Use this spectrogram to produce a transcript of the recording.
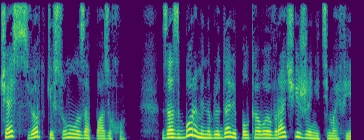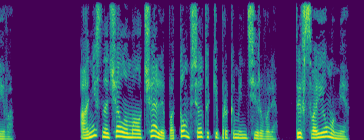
часть свертки сунула за пазуху. За сборами наблюдали полковой врач и Женя Тимофеева. Они сначала молчали, потом все таки прокомментировали. «Ты в своем уме?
